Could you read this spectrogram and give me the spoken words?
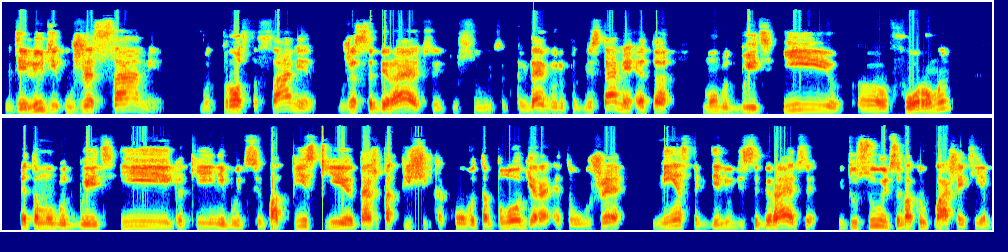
где люди уже сами, вот просто сами уже собираются и тусуются. Когда я говорю под местами, это могут быть и э, форумы, это могут быть и какие-нибудь подписки, даже подписчик какого-то блогера, это уже место, где люди собираются и тусуются вокруг вашей темы.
